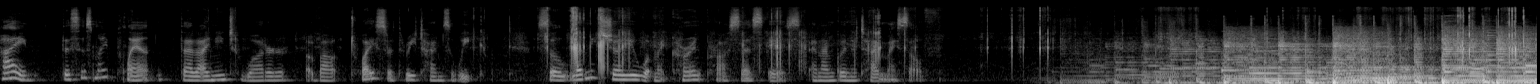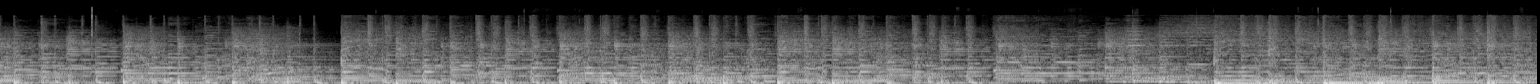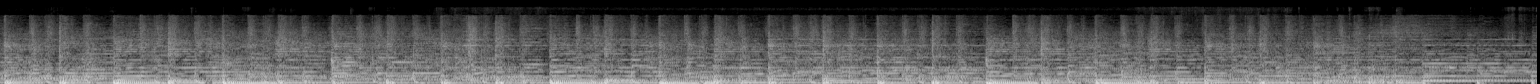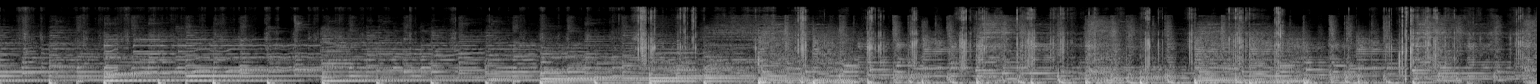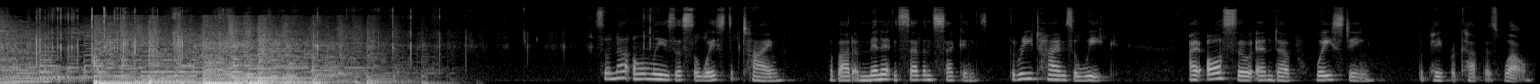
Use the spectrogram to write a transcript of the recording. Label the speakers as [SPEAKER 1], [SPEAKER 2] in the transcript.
[SPEAKER 1] Hi, this is my plant that I need to water about twice or three times a week. So let me show you what my current process is, and I'm going to time myself. So not only is this a waste of time, about a minute and seven seconds, three times a week, I also end up wasting the paper cup as well.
